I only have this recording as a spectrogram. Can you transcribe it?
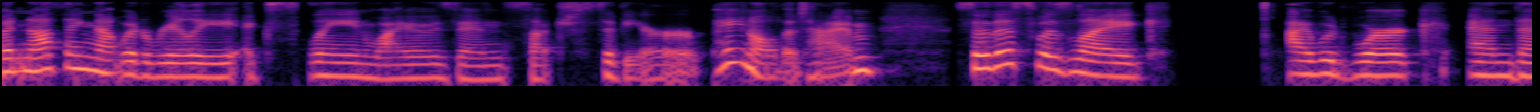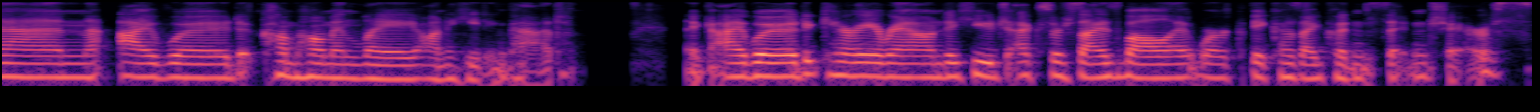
but nothing that would really explain why I was in such severe pain all the time. So this was like I would work and then I would come home and lay on a heating pad. Like I would carry around a huge exercise ball at work because I couldn't sit in chairs.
